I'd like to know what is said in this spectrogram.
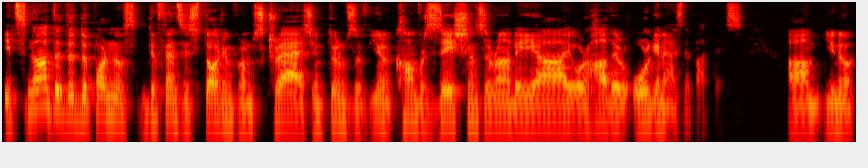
it's not that the Department of Defense is starting from scratch in terms of you know conversations around AI or how they're organized about this. Um, you know,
